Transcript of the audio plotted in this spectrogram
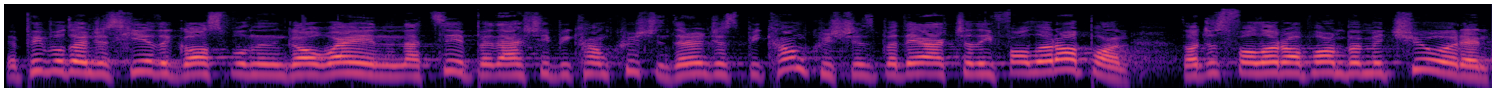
That people don't just hear the gospel and then go away and then that's it, but they actually become Christians. They don't just become Christians, but they're actually followed up on. They're just followed up on, but matured and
